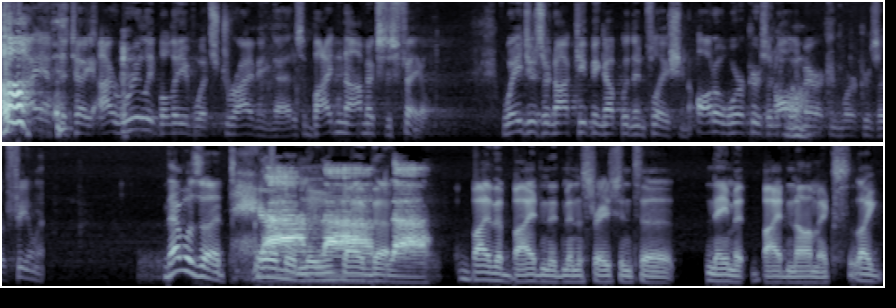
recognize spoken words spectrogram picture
I have to tell you, I really believe what's driving that is Bidenomics has failed. Wages are not keeping up with inflation. Auto workers and all Oh. American workers are feeling. That was a terrible Blah, move blah, by the blah. By the Biden administration to name it Bidenomics. Like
